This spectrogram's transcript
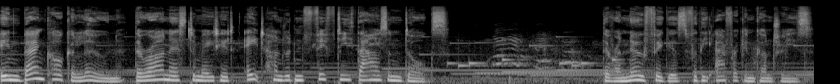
In Bangkok alone, there are an estimated 850,000 dogs. There are no figures for the African countries.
